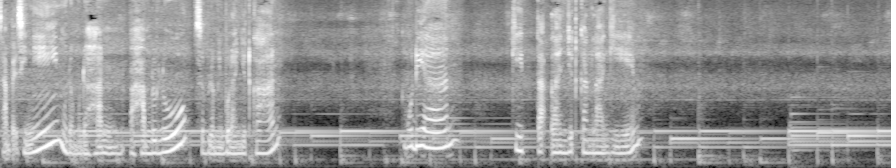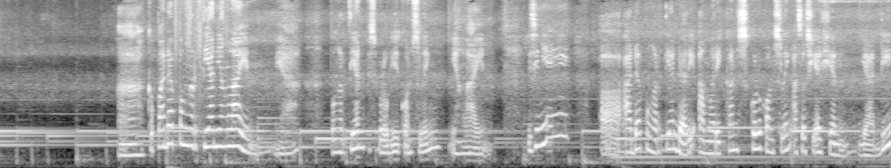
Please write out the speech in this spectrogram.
sampai sini mudah-mudahan paham dulu sebelum ibu lanjutkan. Kemudian kita lanjutkan lagi kepada pengertian yang lain ya, pengertian psikologi konseling yang lain. Di sini uh, ada pengertian dari American School Counseling Association. Jadi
